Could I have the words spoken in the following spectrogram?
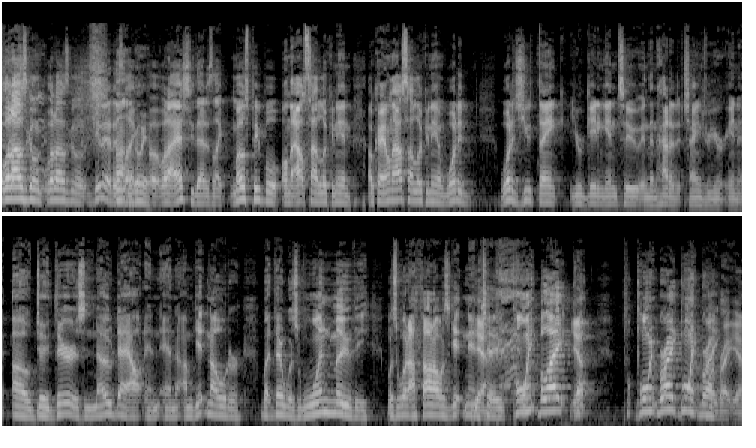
what I was going what I was going to get at is Uh-uh, like uh, when I asked you that is like most people on the outside looking in. Okay, on the outside looking in, what did what did you think you were getting into, and then how did it change when you were in it? Oh, dude, there is no doubt, and and I'm getting older, but there was one movie was what I thought I was getting Yeah. into. Point Blank. Yep. P- Point Break. Point Break. Yeah.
